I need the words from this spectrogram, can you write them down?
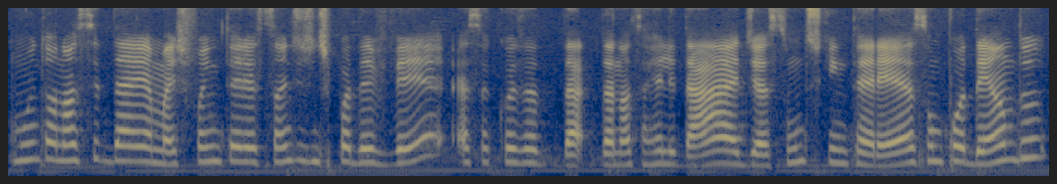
muito a nossa ideia, mas foi interessante a gente poder ver essa coisa da, da nossa realidade, assuntos que interessam, podendo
